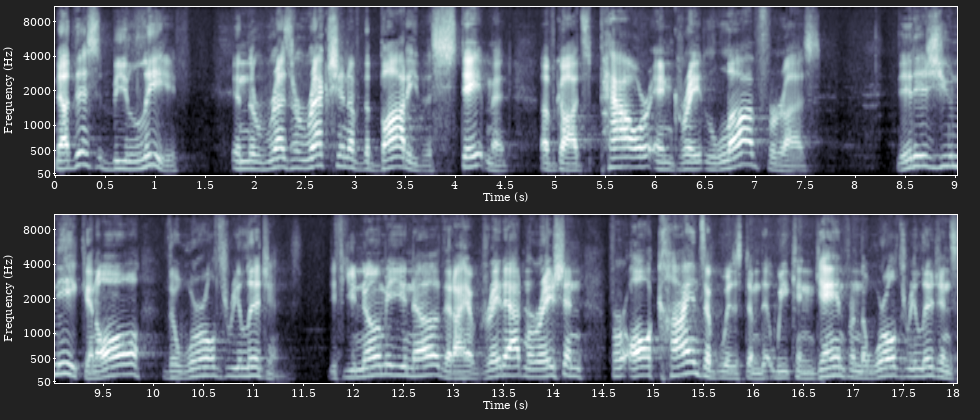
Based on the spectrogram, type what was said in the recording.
Now, this belief in the resurrection of the body, the statement of God's power and great love for us, it is unique in all the world's religions. If you know me, you know that I have great admiration for all kinds of wisdom that we can gain from the world's religions,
